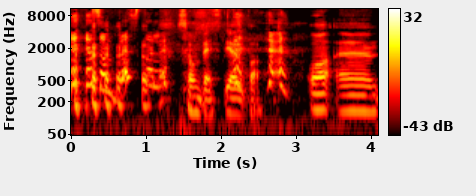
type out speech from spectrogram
Som best, eller? Som best i Europa. Og eh,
